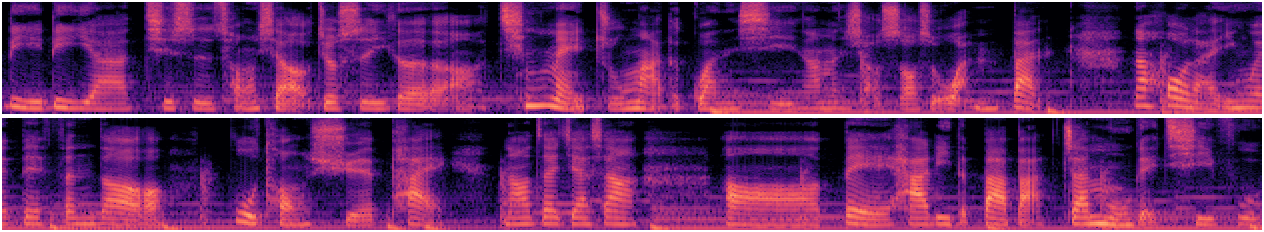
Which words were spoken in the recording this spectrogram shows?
莉莉啊，其实从小就是一个呃青梅竹马的关系，他们小时候是玩伴。那后来因为被分到不同学派，然后再加上呃被哈利的爸爸詹姆给欺负，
